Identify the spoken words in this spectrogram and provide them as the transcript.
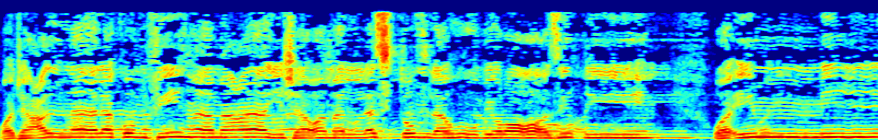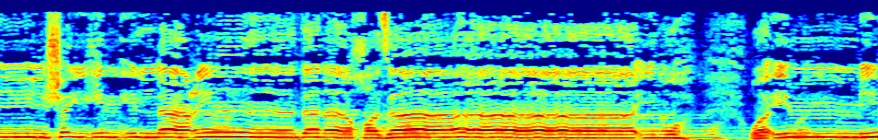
وجعلنا لكم فيها معايش ومن لستم له برازقين وإن من شيء إلا عندنا خزائنه وإن من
